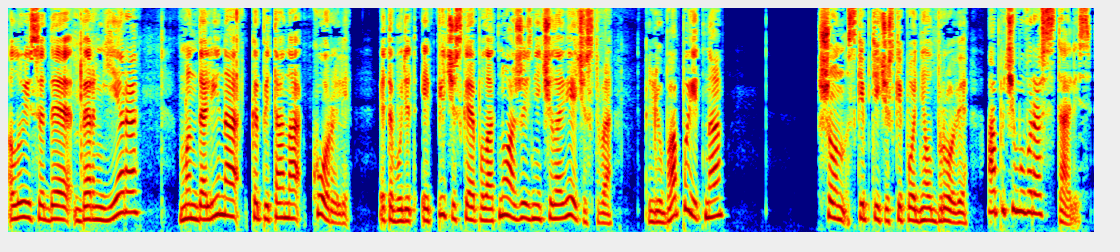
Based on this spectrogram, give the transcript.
Луиса де Берньера «Мандолина капитана Коррели». Это будет эпическое полотно о жизни человечества. Любопытно. Шон скептически поднял брови. «А почему вы расстались?»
